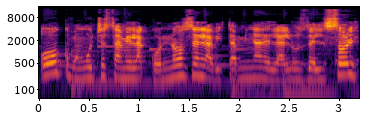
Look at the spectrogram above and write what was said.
o como muchos también la conocen, la vitamina de la luz del sol.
